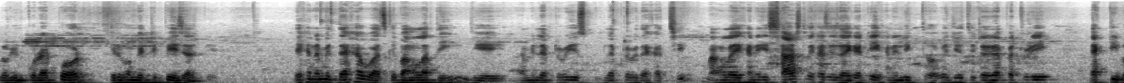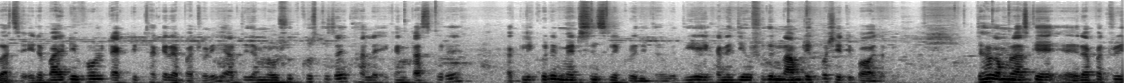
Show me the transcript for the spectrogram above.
লগ ইন করার পর এরকম একটি পেজ আসবে। এখানে আমি দেখাবো আজকে বাংলাতেই যে আমি ল্যাপটপে ইউজ ল্যাপটপে দেখাচ্ছি। বাংলা এখানে এই সার্চ লেখা যে জায়গাটি, এখানে লিখতে হবে যেহেতু এটা র্যাপাটরি অ্যাক্টিভ আছে। এটা বাই ডিফল্ট অ্যাক্টিভ থাকে র্যাপাটরি আর যদি আমরা ওষুধ খুঁজতে চাই তাহলে এখানে টাচ করে ক্লিক করে মেডিসিন সিলেক্ট করে দিতে হবে। দিয়ে এখানে যে ওষুধের নাম লিখব, সেটি পাওয়া যাবে। যাই হোক, আমরা আজকে র্যাপাটরি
